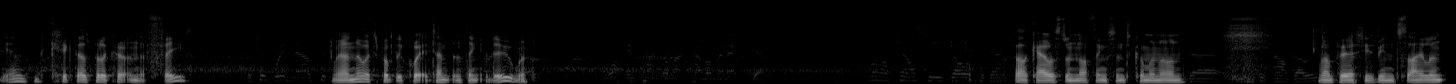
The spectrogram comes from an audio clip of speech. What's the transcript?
Yeah, kicked Azpilicueta in the face. I mean, I know it's probably quite a tempting thing to do, but. Falcao's done nothing since coming on. Van Persie's been silent.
